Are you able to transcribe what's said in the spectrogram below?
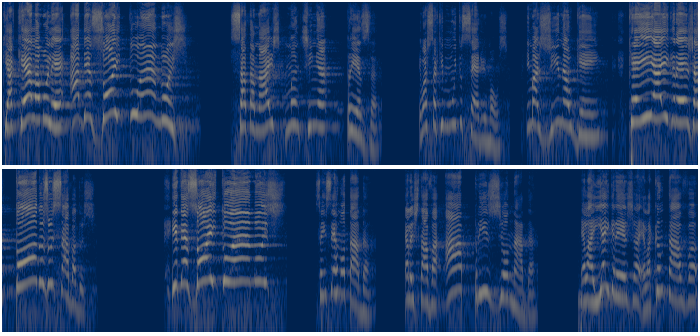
que aquela mulher, há 18 anos, Satanás mantinha presa. Eu acho isso aqui muito sério, irmãos. Imagina alguém que ia à igreja todos os sábados e 18 anos sem ser notada. Ela estava aprisionada. Ela ia à igreja, ela cantava,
